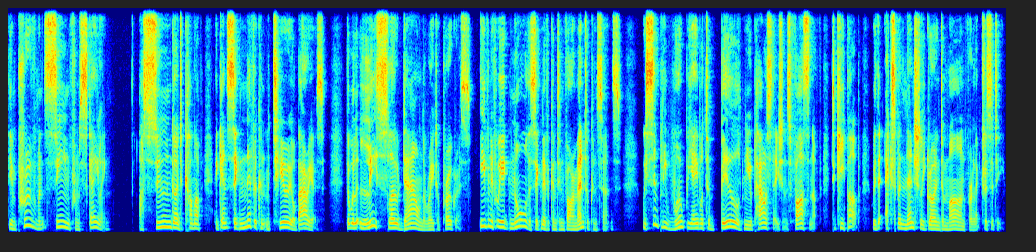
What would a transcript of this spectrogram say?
the improvements seen from scaling are soon going to come up against significant material barriers that will at least slow down the rate of progress. Even if we ignore the significant environmental concerns, we simply won't be able to build new power stations fast enough to keep up with the exponentially growing demand for electricity.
